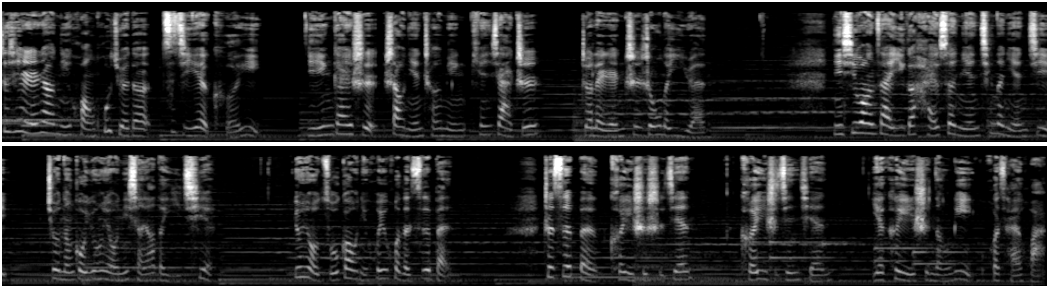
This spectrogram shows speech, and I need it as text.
这些人让你恍惚觉得自己也可以，你应该是少年成名天下知这类人之中的一员。你希望在一个还算年轻的年纪就能够拥有你想要的一切，拥有足够你挥霍的资本。这资本可以是时间，可以是金钱，也可以是能力或才华。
